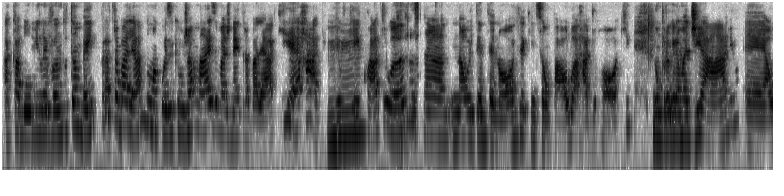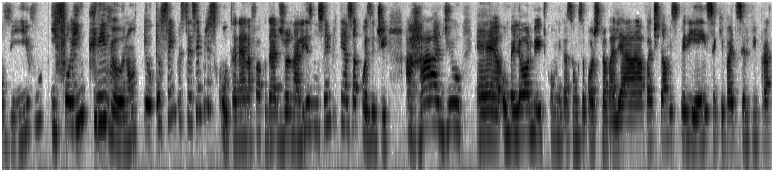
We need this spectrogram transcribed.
acabou me levando também para trabalhar numa coisa que eu jamais imaginei trabalhar, que é a rádio. Uhum. Eu fiquei quatro anos na, na 89, aqui em São Paulo, a Rádio Rock, num programa diário, é, ao vivo, e foi incrível. Eu, não, eu, eu, sempre, você sempre escuta, né, na faculdade de jornalismo, sempre tem essa coisa de a rádio é o melhor meio de comunicação que você pode trabalhar, vai te dar uma experiência que vai te servir para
